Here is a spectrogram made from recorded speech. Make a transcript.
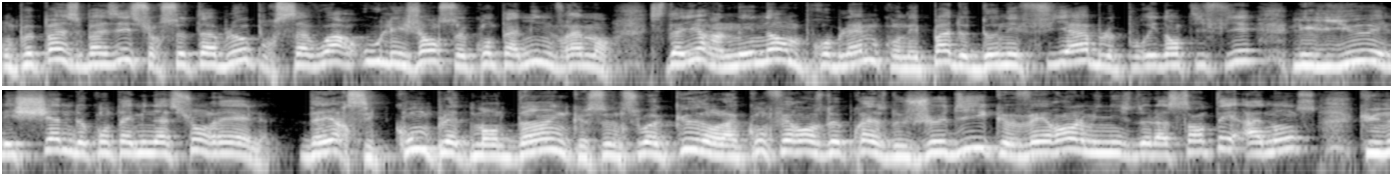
On peut pas se baser sur ce tableau pour savoir où les gens se contaminent vraiment. C'est d'ailleurs un énorme problème qu'on n'ait pas de données fiables pour identifier les lieux et les chaînes de contamination réelles. D'ailleurs, c'est complètement dingue que ce ne soit que dans la conférence de presse de jeudi que Véran, le ministre de la Santé, annonce qu'une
